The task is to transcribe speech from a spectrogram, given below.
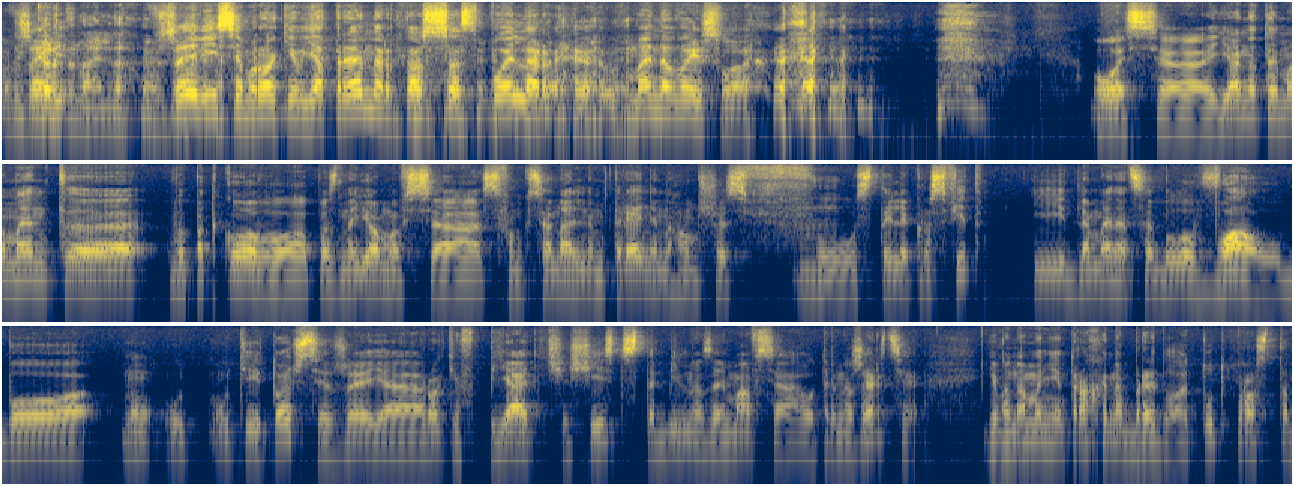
вже, Кардинально. вже 8 років я тренер, тож спойлер, в мене вийшло. Ось, е, я на той момент е, випадково познайомився з функціональним тренінгом, щось Мгм. у стилі кросфіт. І для мене це було вау, бо ну, у, у тій точці вже я років 5 чи 6 стабільно займався у тренажерці, і воно мені трохи набридло. А тут просто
